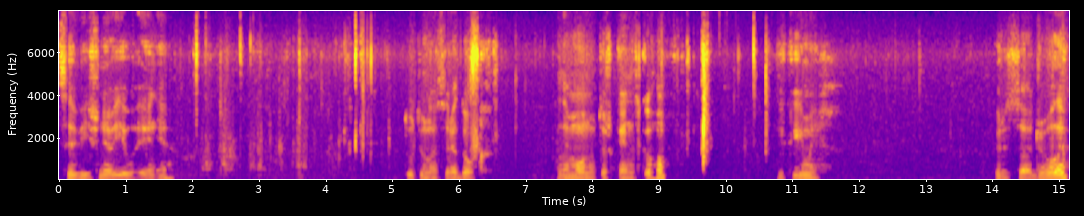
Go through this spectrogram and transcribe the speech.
Це вішня Євгенія. Тут у нас рядок лимону ташкентського, який ми пересаджували.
